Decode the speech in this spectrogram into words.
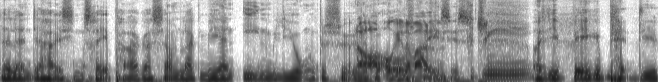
LaLandia har i sine tre parker sammenlagt mere end 1 million besøgende på årsbasis. Ka-ching. Og de er begge blandt de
